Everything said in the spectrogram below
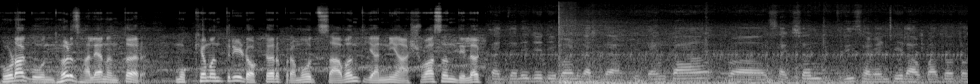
थोडा गोंधळ झाल्यानंतर मुख्यमंत्री डॉक्टर प्रमोद सावंत यांनी आश्वासन दिलं तांच्यांनी जी डिमांड घातल्या की तांकां सेक्शन थ्री सेव्हन्टी लावपाचो तो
